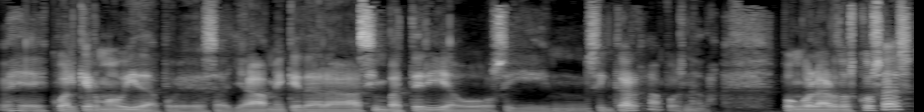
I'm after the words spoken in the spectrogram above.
eh, cualquier movida, pues allá me quedara sin batería o sin, sin, carga, pues nada. Pongo las dos cosas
